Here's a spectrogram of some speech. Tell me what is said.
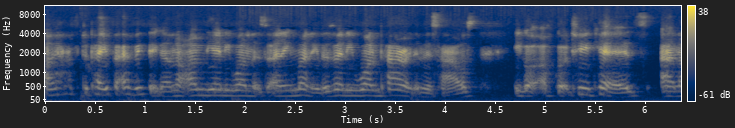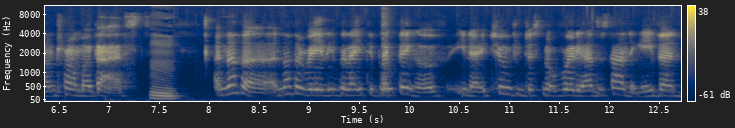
I have to pay for everything, and I'm the only one that's earning money. There's only one parent in this house. You got, I've got two kids, and I'm trying my best. Mm. Another, another really relatable thing of you know children just not really understanding. Even,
